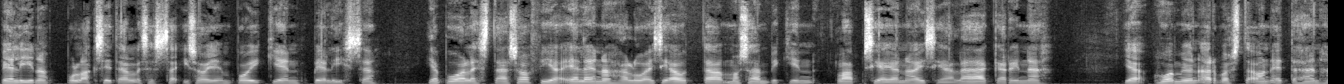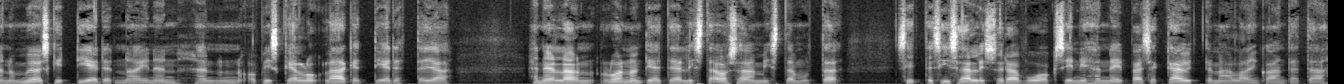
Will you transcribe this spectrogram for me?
pelinappulaksi tällaisessa isojen poikien pelissä. Ja puolestaan Sofia Elena haluaisi auttaa Mosambikin lapsia ja naisia lääkärinä. Ja huomionarvosta on, että hän on myöskin tiedennainen. Hän on opiskellut lääketiedettä ja hänellä on luonnontieteellistä osaamista, mutta sitten sisällissodan vuoksi niin hän ei pääse käyttämään lainkaan tätä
